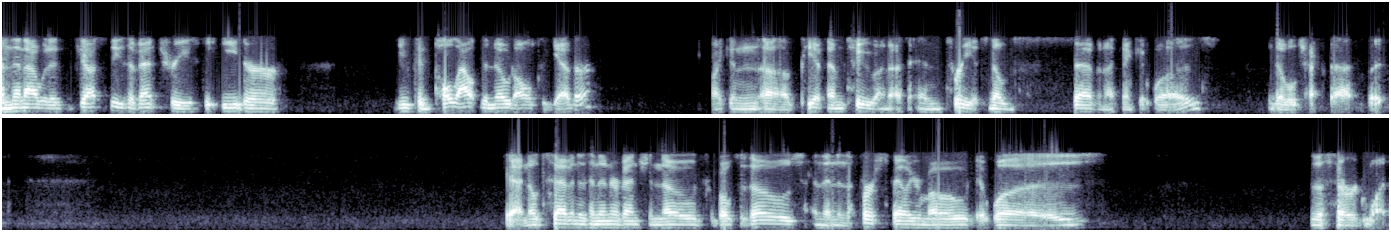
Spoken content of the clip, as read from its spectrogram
And then I would adjust these event trees to either, you could pull out the node altogether, like in uh, PFM2 and, and 3, it's node 7, I think it was. Double check that, but. Yeah, node 7 is an intervention node for both of those. And then in the first failure mode, it was the third one.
